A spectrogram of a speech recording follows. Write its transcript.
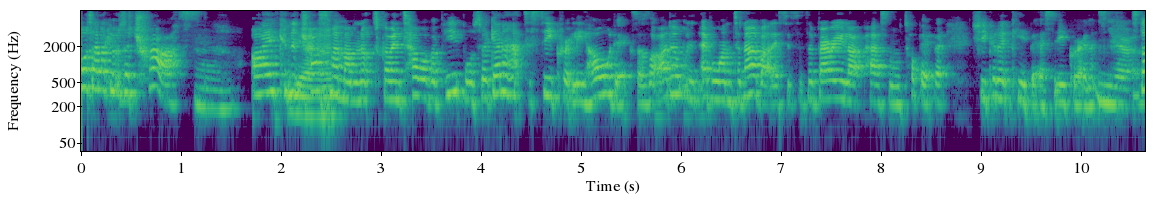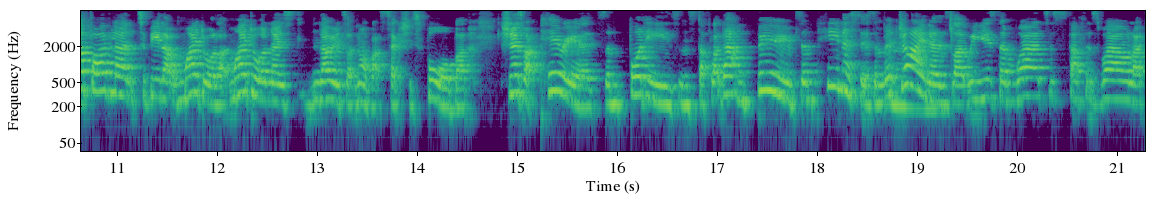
also, like, it was a trust. Mm. I couldn't Yeah. trust my mum not to go and tell other people. So again, I had to secretly hold it because I was like, I don't want everyone to know about this. This is a very like personal topic, but she couldn't keep it a secret. And it's Yeah. stuff I've learned to be like with my daughter. Like my daughter knows knows like not about sex she's four, but she knows about periods and bodies and stuff like that, and boobs and penises and mm. vaginas. Like we use them words and stuff as well. Like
